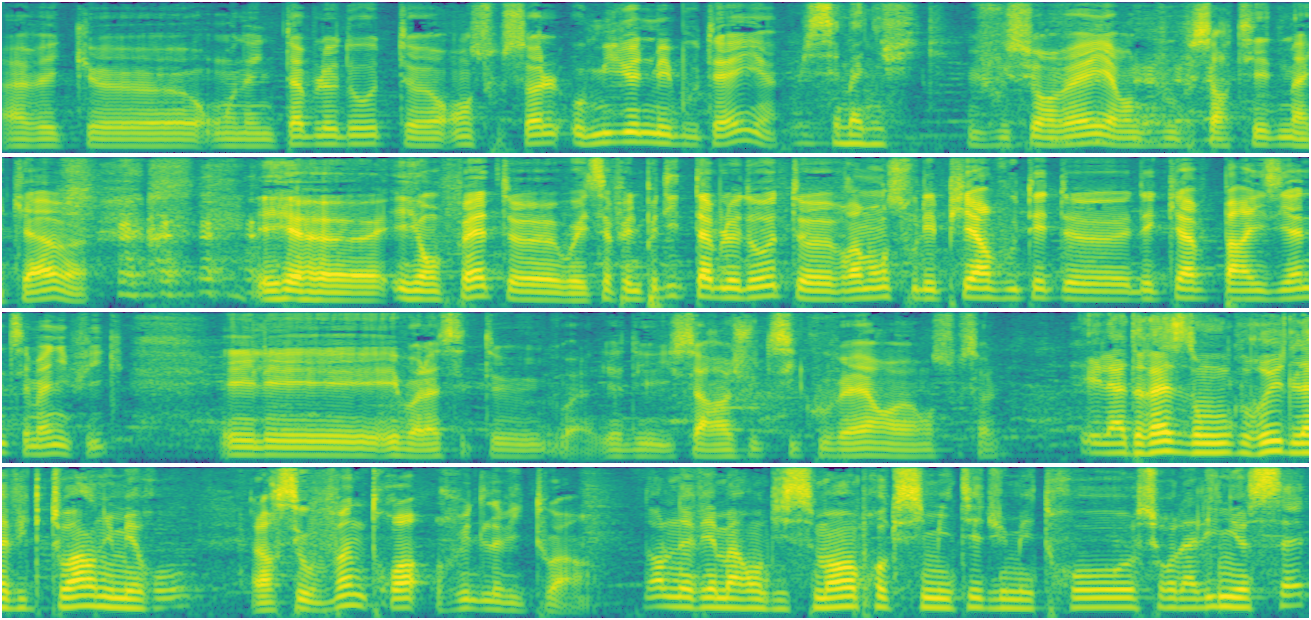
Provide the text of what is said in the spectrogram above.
avec on a une table d'hôte en sous-sol au milieu de mes bouteilles. Oui, c'est magnifique. Je vous surveille avant que vous sortiez de ma cave. Et, euh, et en fait, euh, oui, ça fait une petite table d'hôte euh, vraiment sous les pierres voûtées des caves parisiennes. C'est magnifique. Et, les, et voilà, voilà y a des, ça rajoute six couverts en sous-sol. Et l'adresse, donc, rue de la Victoire, numéro? Alors, c'est au 23 rue de la Victoire. Dans le 9e arrondissement, proximité du métro, sur la ligne 7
